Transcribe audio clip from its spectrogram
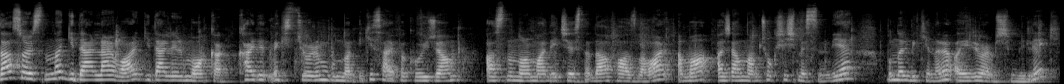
Daha sonrasında giderler var. Giderleri muhakkak kaydetmek istiyorum. Bundan iki sayfa koyacağım. Aslında normalde içerisinde daha fazla var ama ajandam çok şişmesin diye bunları bir kenara ayırıyorum şimdilik.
